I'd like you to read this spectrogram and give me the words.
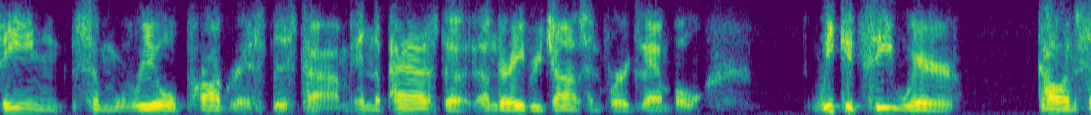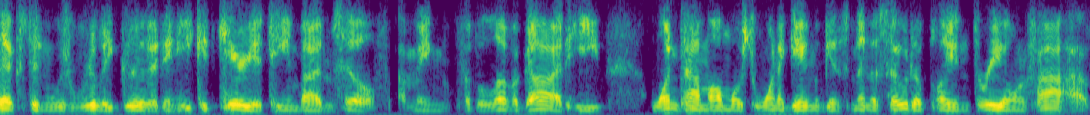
seeing some real progress this time. In the past, uh, under Avery Johnson, for example, we could see where Collin Sexton was really good and he could carry a team by himself. I mean, for the love of God, he one time almost won a game against Minnesota playing three on five.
